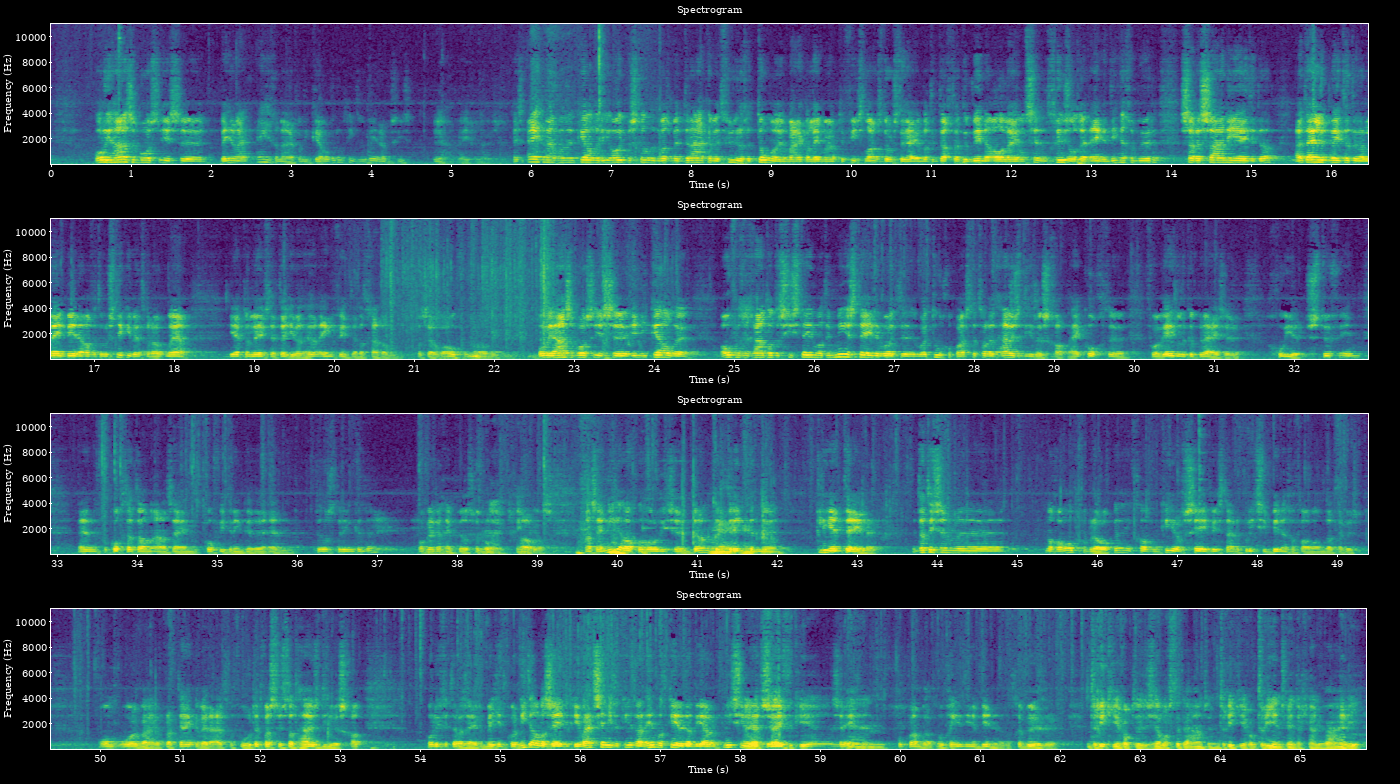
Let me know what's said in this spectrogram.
Holly Hazenbos is... eh, ben je nou eigenaar van die kelder of niet? Hoe ben je nou precies? Ja, eigenaar. Hij is eigenaar van een kelder die ooit beschilderd was met draken met vurige tongen. Waar ik alleen maar op de fiets langs door te rijden. Omdat ik dacht dat er binnen allerlei ontzettend griezelige en enge dingen gebeurden. Sarasani heette dat. Uiteindelijk bleek dat er alleen binnen af en toe een stikkie werd gerookt. Maar ja, je hebt een leeftijd dat je dat heel eng vindt. En dat gaat dan vanzelf over, geloof ik. Bobby Hazenbos is eh, in die kelder overgegaan tot een systeem wat in meer steden wordt, eh, wordt toegepast. Dat van het huisdierenschap. Hij kocht eh, voor redelijke prijzen goede stuf in. En verkocht dat dan aan zijn koffiedrinkende en pilsdrinkende. Of werd er geen pils verkocht? Nee, geen Oh. pils. Aan zijn niet-alcoholische, dranken Nee, drinkende cliëntelen. Dat is hem eh, nogal opgebroken. Ik geloof een keer of zeven is daar de politie binnengevallen omdat er dus onoorbare praktijken werden uitgevoerd. Dat was dus dat huisdierenschap. Vertel eens even, een beetje in het kort. Niet alle zeven keer. Waar het zeven keer? Het waren heel wat keren dat bij jou de politie Ja, werd. eh, zeven keer. Zeven. En Hoe kwam dat? Hoe ging het hier naar binnen? Wat gebeurde er? drie keer op dezelfde datum. Drie keer op 23 januari.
